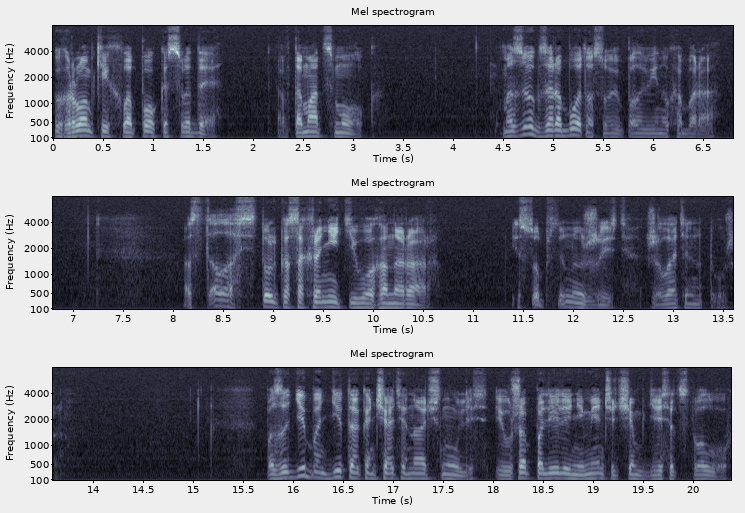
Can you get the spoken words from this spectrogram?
громкий хлопок СВД. Автомат смолк. Мазок заработал свою половину хабара. Осталось только сохранить его гонорар. И собственную жизнь, желательно тоже. Позади бандиты окончательно очнулись и уже полили не меньше, чем 10 стволов.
